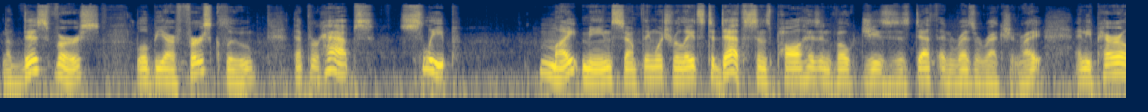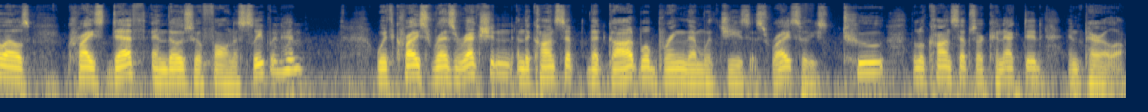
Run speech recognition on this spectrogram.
Now, this verse will be our first clue that perhaps sleep might mean something which relates to death, since Paul has invoked Jesus' death and resurrection, right? And he parallels Christ's death and those who have fallen asleep in him with Christ's resurrection and the concept that God will bring them with Jesus, right? So these two little concepts are connected in parallel.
